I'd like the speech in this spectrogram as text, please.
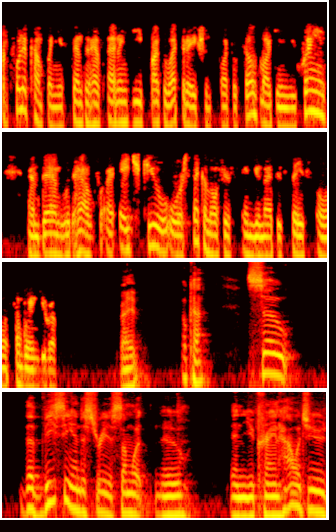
portfolio companies tend to have R&D, part of operations, part of sales marketing in Ukraine, and then would have HQ or second office in the United States or somewhere in Europe. Right. Okay. So the VC industry is somewhat new in Ukraine. How would you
